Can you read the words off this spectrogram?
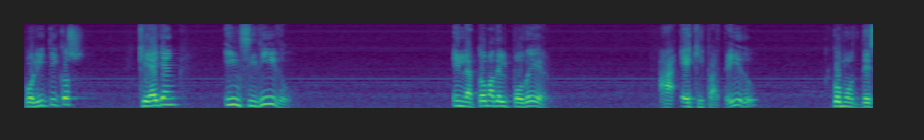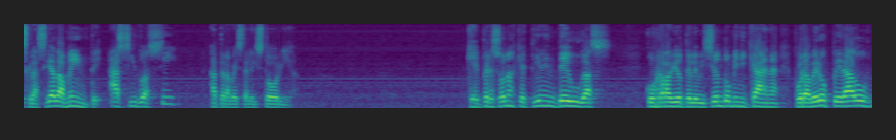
políticos que hayan incidido en la toma del poder a X partido, como desgraciadamente ha sido así a través de la historia. Que hay personas que tienen deudas con Radio Televisión Dominicana por haber operado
